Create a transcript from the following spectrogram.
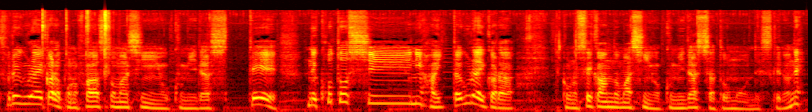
それぐらいからこのファーストマシンを組み出して、で、今年に入ったぐらいから、このセカンドマシンを組み出したと思うんですけどね。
